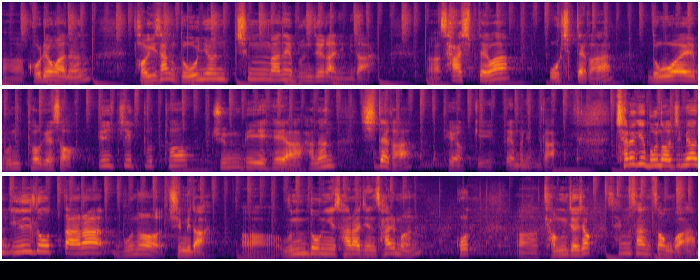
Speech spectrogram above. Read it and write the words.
어, 고령화는 더 이상 노년층만의 문제가 아닙니다. 어, 40대와 50대가 노화의 문턱에서 일찍부터 준비해야 하는 시대가 되었기 때문입니다. 체력이 무너지면 일도 따라 무너집니다. 어, 운동이 사라진 삶은 곧 어, 경제적 생산성과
